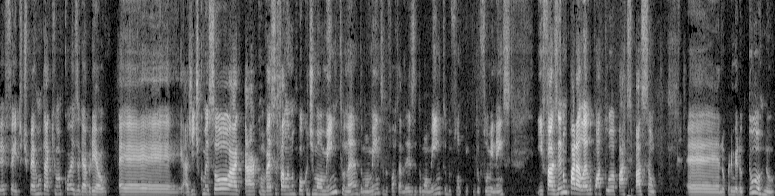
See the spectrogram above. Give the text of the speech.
Perfeito. Te perguntar aqui uma coisa, Gabriel. É, a gente começou a, a, conversa falando um pouco de momento, né? Do momento do Fortaleza, do momento do, Fluminense, e fazendo um paralelo com a tua participação é, no primeiro turno.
